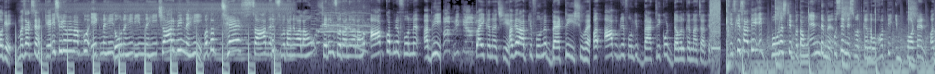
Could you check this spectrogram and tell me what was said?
ओके okay, मज़ाक से हटके। इस वीडियो में मैं आपको एक नहीं दो नहीं तीन नहीं चार भी नहीं मतलब छह सात टिप्स बताने वाला हूँ सेटिंग्स बताने वाला हूँ। आपको अपने फ़ोन में अभी अप्लाई करना चाहिए। अगर आपके फ़ोन में बैटरी इशू है और आप अपने फ़ोन की बैटरी को डबल करना चाहते हैं इसके साथ ही एक बोनस टिप बताऊँ एंड में उसे मिस मत करना। बहुत ही इंपॉर्टेंट और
